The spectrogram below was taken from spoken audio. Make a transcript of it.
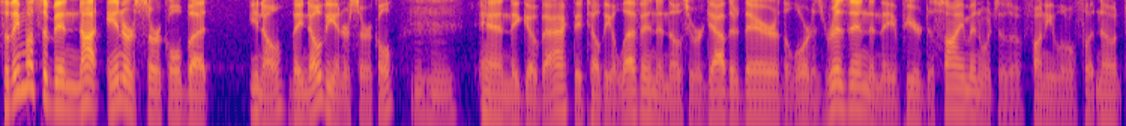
so they must have been not inner circle, but you know they know the inner circle, Mm-hmm. and they go back. They tell the eleven and those who were gathered there, the Lord has risen, and they appeared to Simon, which is a funny little footnote.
